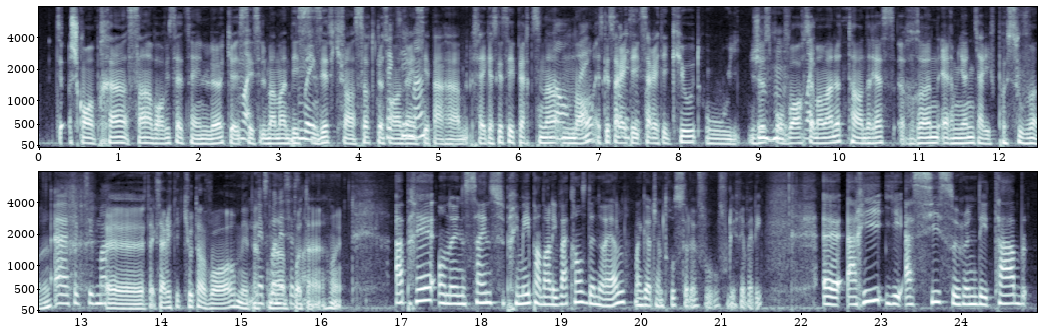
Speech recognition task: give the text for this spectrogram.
je comprends, sans avoir vu cette scène-là, que c'est le moment décisif qui fait en sorte que le sont rendus inséparables. Fait qu'est-ce que c'est pertinent? Non. Est-ce que ça aurait, été, ça aurait été cute? Oui. Juste pour mhm. voir ce moment-là de tendresse Ron, Hermione, qui arrive pas souvent. Euh, effectivement. Euh, fait que ça aurait été cute à voir, mais pertinent, pas, tant. Après, on a une scène supprimée pendant les vacances de Noël. My God, j'aime trop ça, là, vous, vous les révéler. Euh, Harry, il est assis sur une des tables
